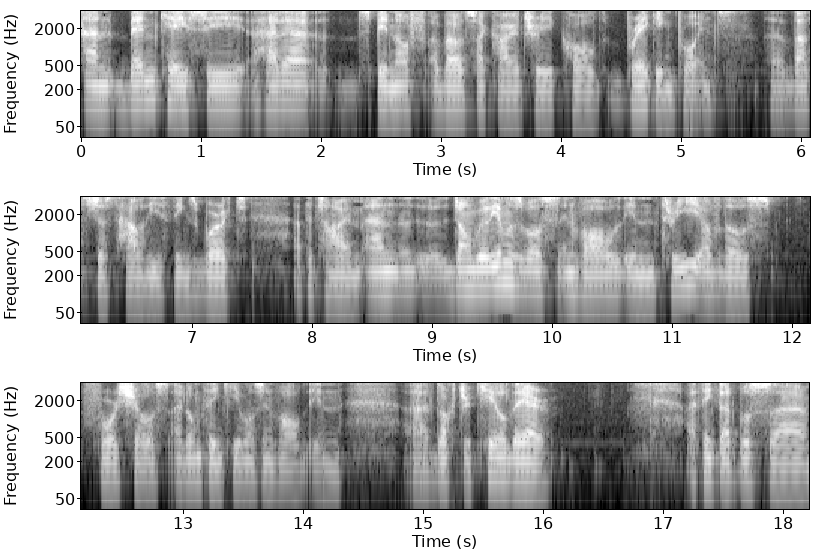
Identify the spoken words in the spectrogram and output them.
and Ben Casey had a spin off about psychiatry called Breaking Point. Uh, that's just how these things worked at the time. And uh, John Williams was involved in three of those four shows. I don't think he was involved in uh, Dr. Kildare. I think that was uh,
